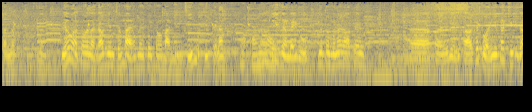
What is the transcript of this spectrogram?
chuẩn rồi. Nếu mà tôi là giáo viên chấm bài hôm nay tôi cho bạn điểm 9 hoặc 9,5 dạ, đúng Ờ, tuy rằng đầy đủ nhưng tôi muốn nói rõ thêm. Ờ, ở ở cái tuổi như các chị đó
